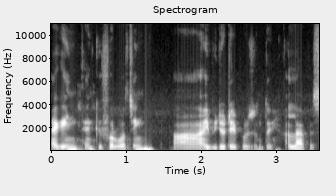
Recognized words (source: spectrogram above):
Again thank you for watching এই ভিডিওটা এই পর্যন্তই। আল্লাহ হাফেজ।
